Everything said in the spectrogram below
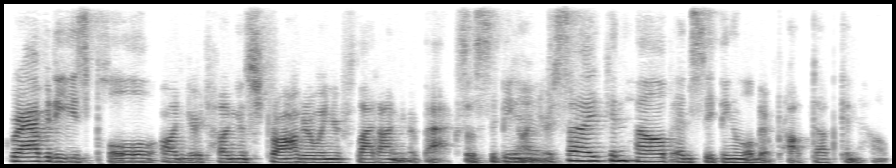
gravity's pull on your tongue is stronger when you're flat on your back. So sleeping yes. on your side can help and sleeping a little bit propped up can help.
